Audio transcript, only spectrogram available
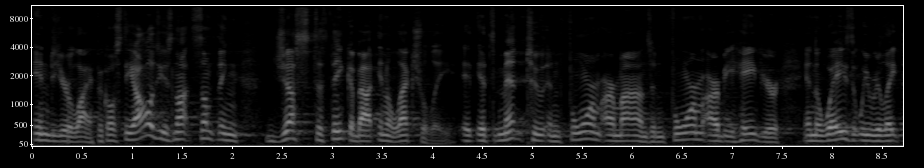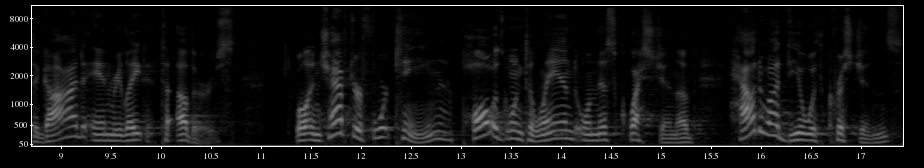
into your life? Because theology is not something just to think about intellectually. It, it's meant to inform our minds, inform our behavior in the ways that we relate to God and relate to others. Well, in chapter 14, Paul is going to land on this question of how do I deal with Christians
